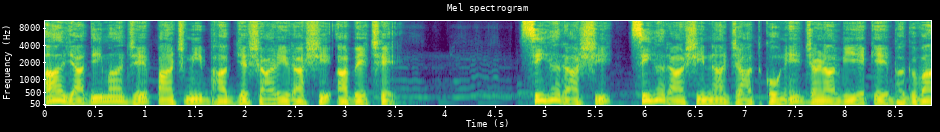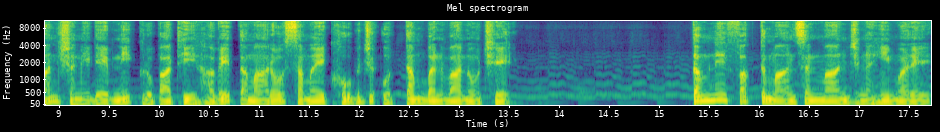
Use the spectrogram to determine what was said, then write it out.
આ યાદીમાં જે પાંચમી ભાગ્યશાળી રાશિ આવે છે સિંહ રાશિ, સિંહ રાશિના જાતકોને જણાવીએ કે ભગવાન શનિદેવની કૃપાથી હવે તમારો સમય ખૂબ જ ઉત્તમ બનવાનો છે. તમને ફક્ત માન સન્માન જ નહીં મળે,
